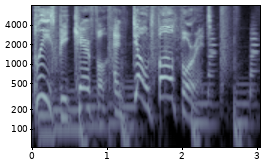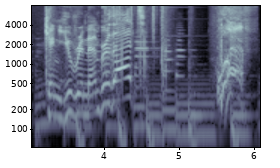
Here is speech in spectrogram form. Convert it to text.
Please be careful and don't fall for it. Can you remember that? Woof!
